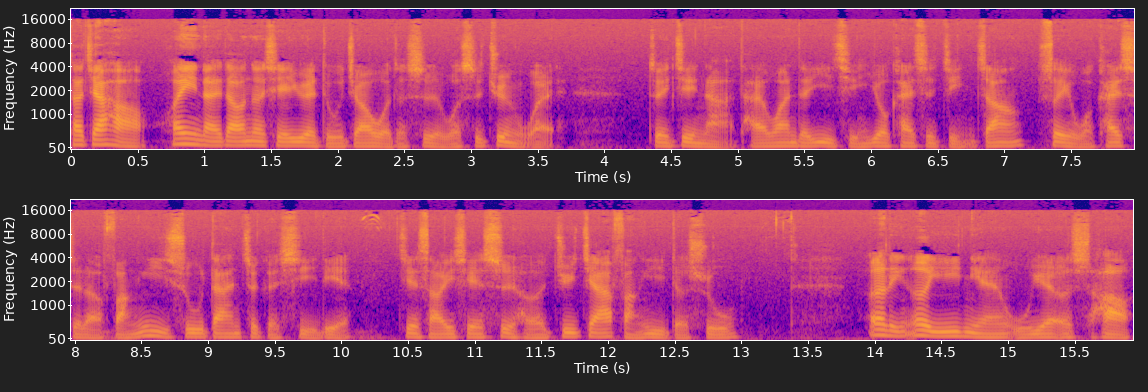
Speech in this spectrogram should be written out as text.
大家好，欢迎来到那些阅读教我的事，我是俊伟。最近啊，台湾的疫情又开始紧张，所以我开始了防疫书单这个系列，介绍一些适合居家防疫的书。二零二一年五月二十号，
